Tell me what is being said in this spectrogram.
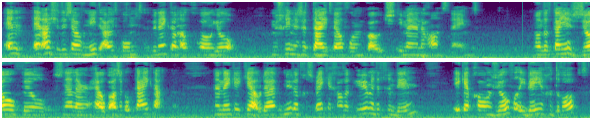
En, en als je er zelf niet uitkomt, bedenk dan ook gewoon, joh, misschien is het tijd wel voor een coach die mij aan de hand neemt. Want dat kan je zoveel sneller helpen. Als ik ook kijk naar, dan denk ik, ja, daar heb ik nu dat gesprekje gehad, een uur met een vriendin. Ik heb gewoon zoveel ideeën gedropt,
